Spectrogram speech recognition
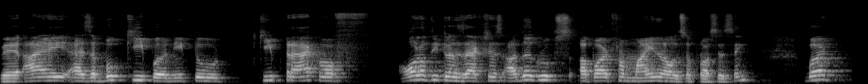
where I, as a bookkeeper, need to keep track of all of the transactions. Other groups apart from mine are also processing, but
